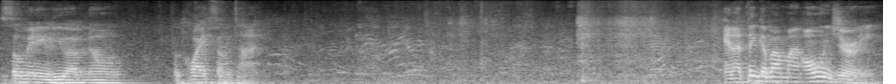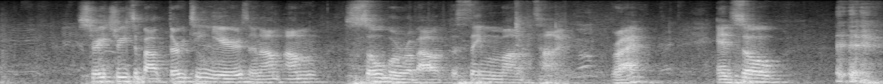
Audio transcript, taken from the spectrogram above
So many of you I've known for quite some time. And I think about my own journey Straight Street's about 13 years, and I'm, I'm sober about the same amount of time, right? And so there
